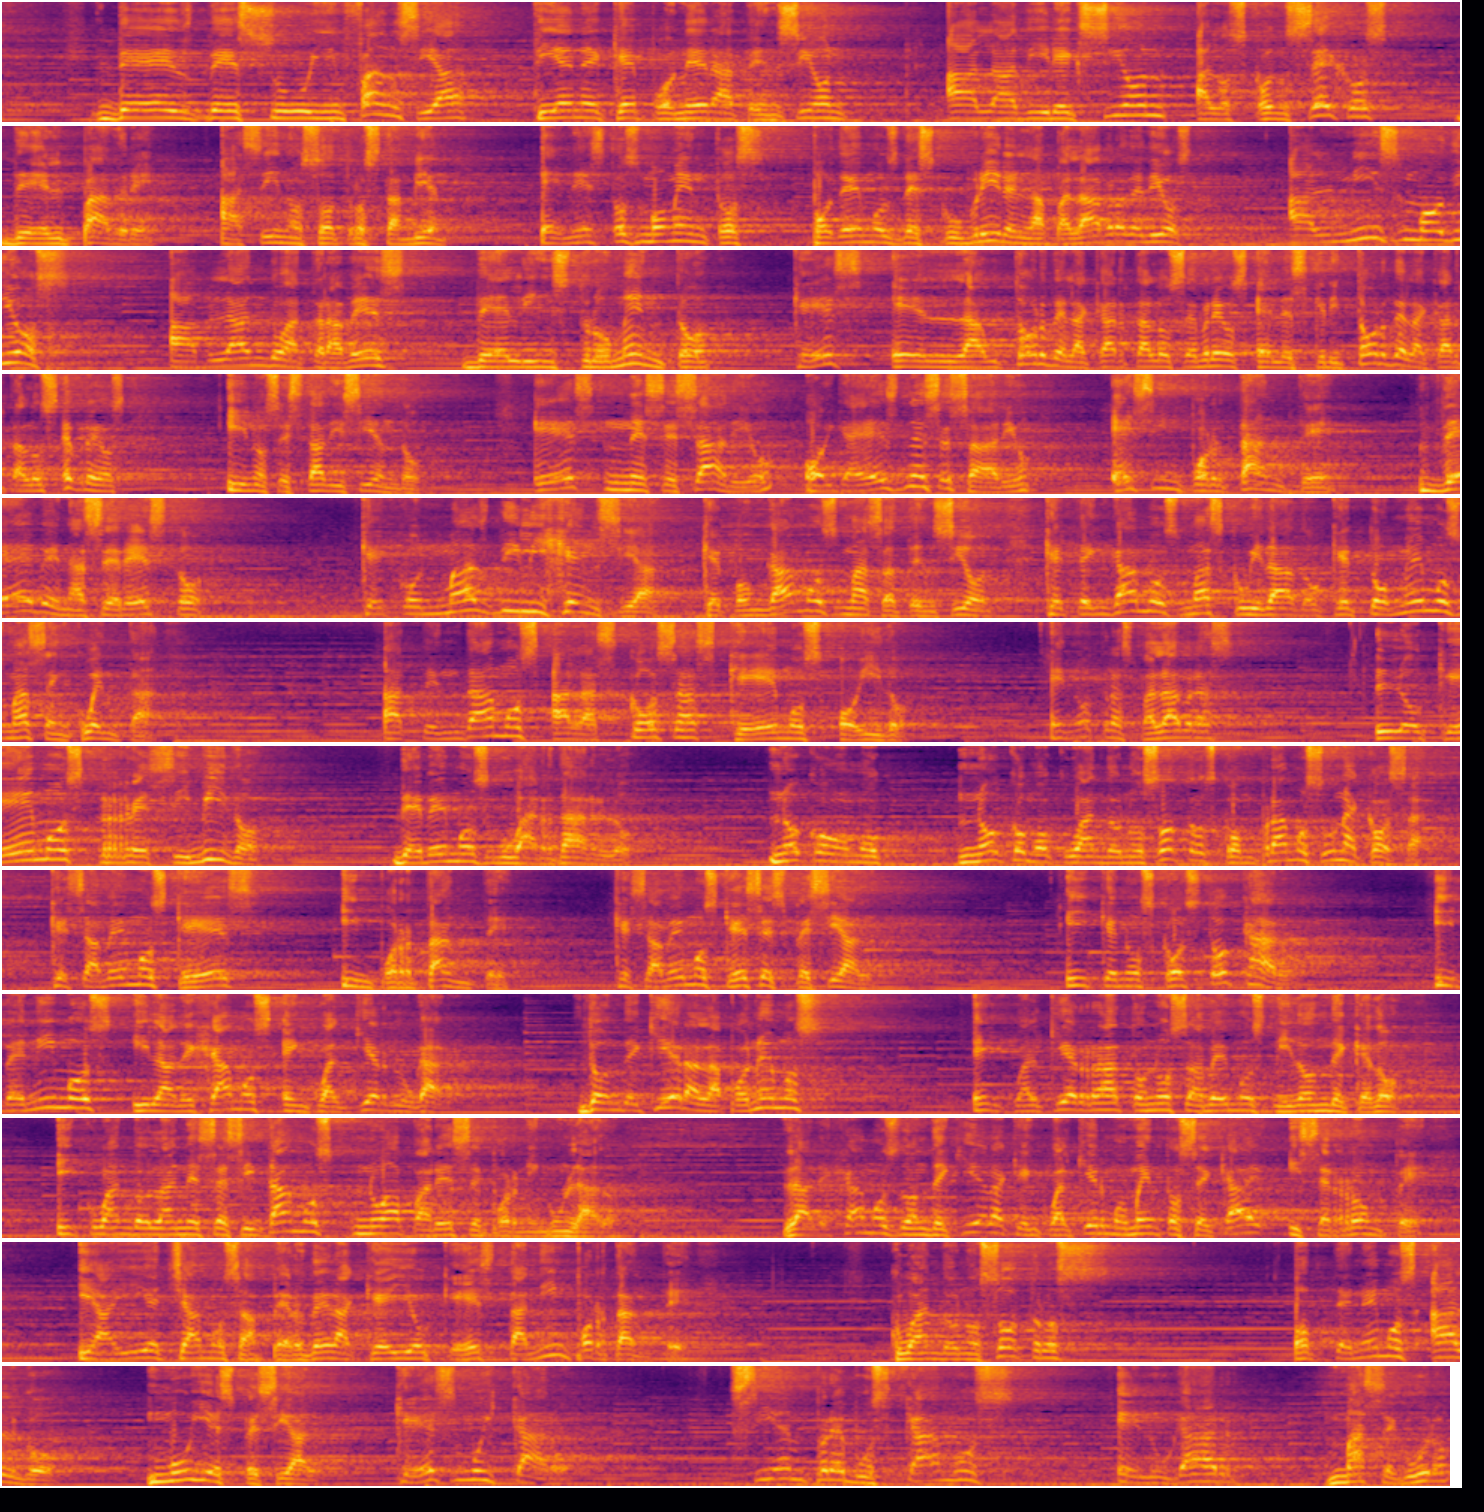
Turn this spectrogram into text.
desde su infancia tiene que poner atención a la dirección, a los consejos del Padre. Así nosotros también. En estos momentos podemos descubrir en la palabra de Dios al mismo Dios hablando a través del instrumento que es el autor de la carta a los hebreos, el escritor de la carta a los hebreos, y nos está diciendo, es necesario, oiga, es necesario, es importante, deben hacer esto, que con más diligencia, que pongamos más atención, que tengamos más cuidado, que tomemos más en cuenta, atendamos a las cosas que hemos oído. En otras palabras, lo que hemos recibido debemos guardarlo. No como, no como cuando nosotros compramos una cosa que sabemos que es importante, que sabemos que es especial y que nos costó caro y venimos y la dejamos en cualquier lugar. Donde quiera la ponemos, en cualquier rato no sabemos ni dónde quedó. Y cuando la necesitamos no aparece por ningún lado. La dejamos donde quiera que en cualquier momento se cae y se rompe. Y ahí echamos a perder aquello que es tan importante. Cuando nosotros obtenemos algo muy especial, que es muy caro, siempre buscamos el lugar más seguro,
